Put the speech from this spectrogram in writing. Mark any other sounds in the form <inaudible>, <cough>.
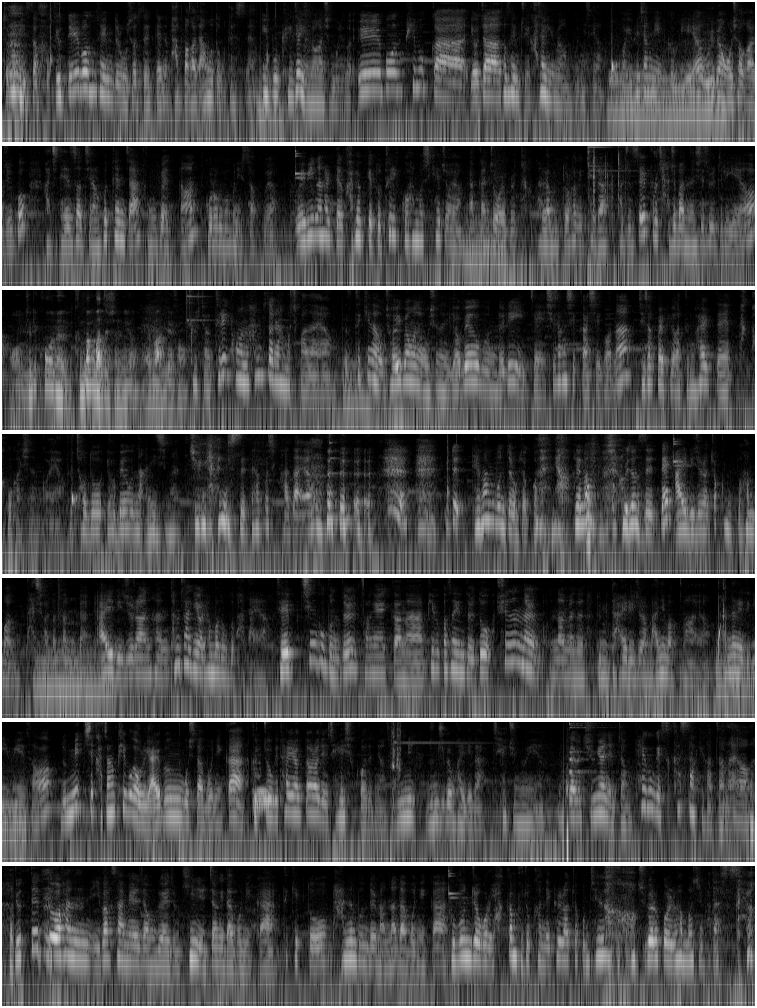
조금 있었고 이때 일본 선생님들 오셨을 때는 바빠가지고 아무것도 못했어요. 이분 굉장히 유명하신 분이고 일본 피부과 여자 선생님 중에 가장 유명한 분이세요. 거의 회장님급이에요. 우리 병 오셔가지고 같이 댄서티랑 포텐자 공부했던 그런 부분이 있었고요. 웨비나 할 때 가볍게 또 트리코 한 번씩 해줘요. 약간 좀 얼굴 착 달라붙도록 하게 제가 아주 셀프로 자주 받는 시술들이에요. 어, 트리코는 금방 받으셨네요. 얼마 안 돼서. 그렇죠. 트리코는 한두 달에 한 번씩 받아요. 그래서 특히나 저희 병원에 오시는 여배우분들이 이제 시상식 가시거나 제작 발표 같은 거 할 때 딱 받고 가시는 거예요. 그래서 저도 여배우는 아니지만 <laughs> 중요한 일 있을 때 한 번씩 받아요. <laughs> 그때 대만 분들 오셨거든요. <laughs> 대만 분들 오셨을 때 아이 리쥬란 조금 또 한 번 다시 받았답니다. 음. 아이 리쥬란 한 3, 4개월에 한 번 정도 받아요. 제 친구분들 성형외과나 피부과 선생님들도 쉬는 날 만나면은 눈 밑에 아이 리쥬란 많이 맞고 나와요. 단단해지기 위해서 눈 밑이 가장 피부가 우리 얇은 곳이다 보니까 그쪽이 탄력 떨어지기 제일 쉽거든요. 그래서 눈 밑, 눈 주변 관리가 제일 중요해요. 그다음에 중요한 일정 태국에 스카스 학회 갔잖아요. 이때 또 한 2박 3일 정도의 좀 긴 일정이다 보니까 특히 또 많은 분들 만나다 보니까 부분적으로 약간 부족한데 필러 조금 채우고 <laughs> 주베르 볼륨 한 번씩 받았었어요.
